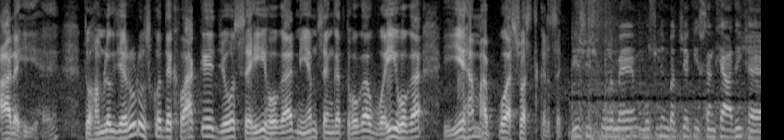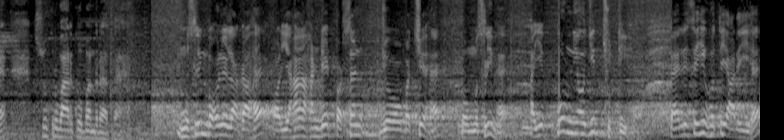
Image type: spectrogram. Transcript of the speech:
आ रही है तो हम लोग ज़रूर उसको देखवा के जो सही होगा, नियम संगत होगा, वही होगा, ये हम आपको आश्वस्त कर सकते जिस स्कूल में मुस्लिम बच्चे की संख्या अधिक है, शुक्रवार को बंद रहता है। मुस्लिम बहुल इलाका है और यहाँ 100 परसेंट जो बच्चे हैं वो मुस्लिम है। और ये पूर्व नियोजित छुट्टी है। पहले से ही होती आ रही है।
